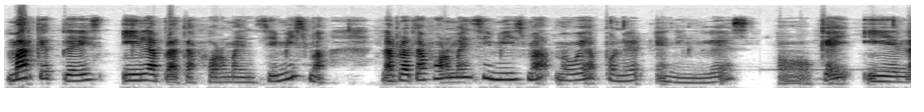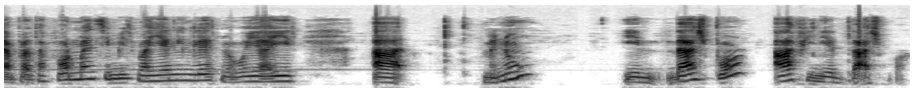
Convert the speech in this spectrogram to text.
marketplace y la plataforma en sí misma. La plataforma en sí misma me voy a poner en inglés. Ok, y en la plataforma en sí misma, ya en inglés, me voy a ir a menú y dashboard, affiliate dashboard.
